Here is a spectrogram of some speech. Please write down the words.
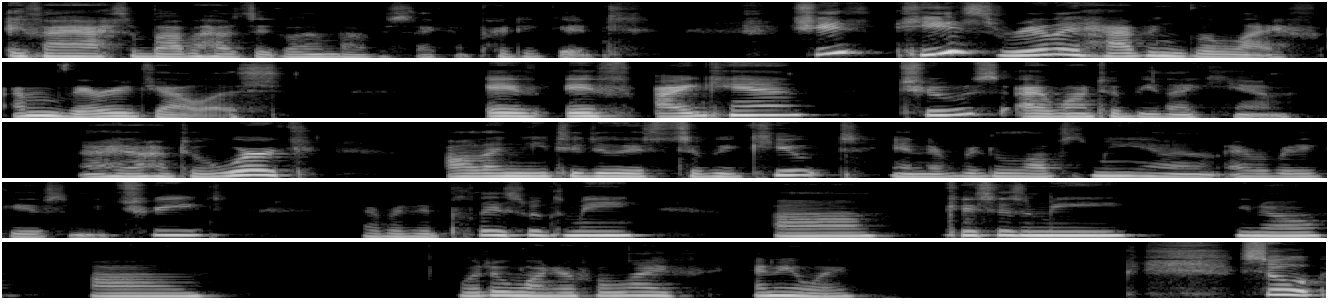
if I ask Bob how's it going, Bob is like, I'm pretty good. She's he's really having good life. I'm very jealous. If if I can choose, I want to be like him. I don't have to work. All I need to do is to be cute, and everybody loves me, and everybody gives me a treat. Everybody plays with me, um, kisses me. You know, um, what a wonderful life. Anyway, so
